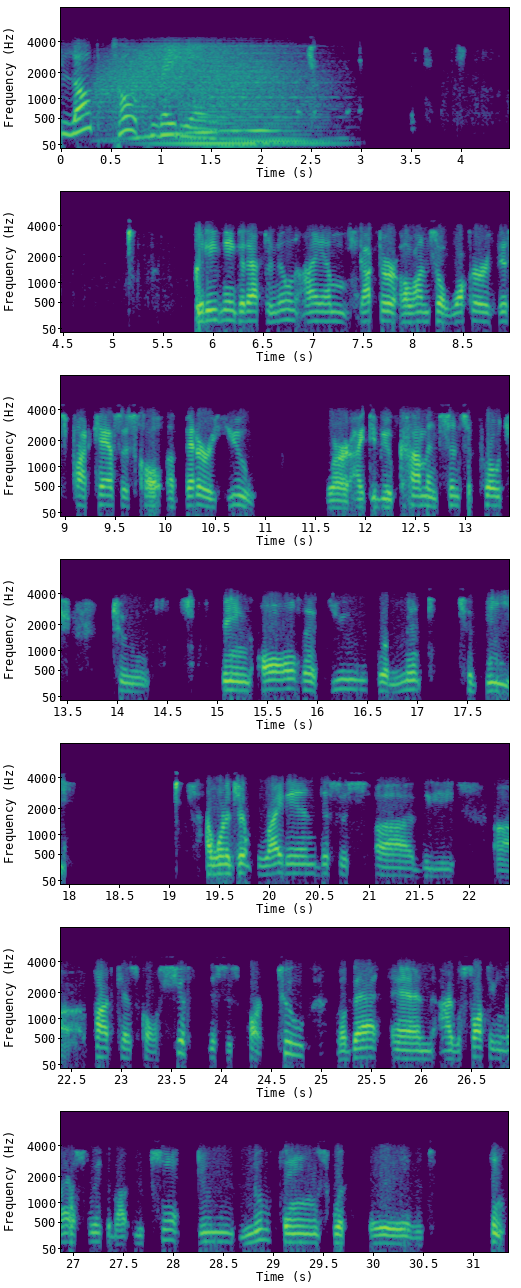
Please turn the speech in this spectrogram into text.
Blog Talk Radio. Good evening, good afternoon. I am Dr. Alonzo Walker. This podcast is called A Better You, where I give you a common sense approach to being all that you were meant to be. I want to jump right in. This is uh, the uh, podcast called Shift. This is part two of that. And I was talking last week about you can't do new things with old thinking.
